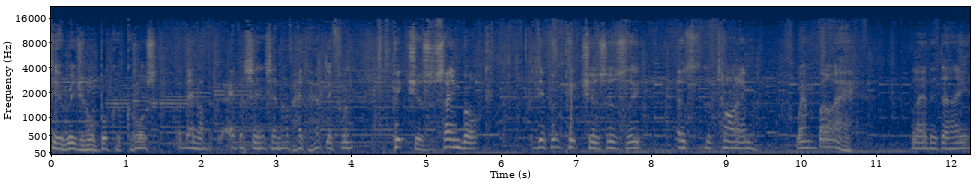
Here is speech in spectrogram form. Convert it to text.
That's the original book, of course, but then I've, ever since then I've had to have different pictures, same book, different pictures as the as the time went by. Plan a day,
